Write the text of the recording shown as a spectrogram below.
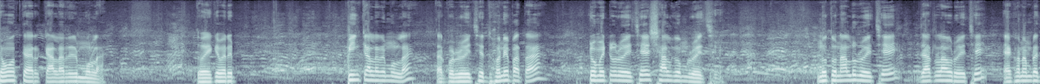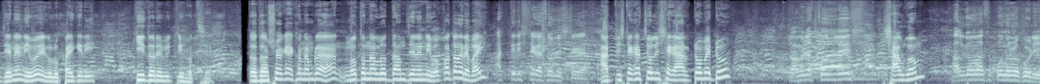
চমৎকার কালারের মূলা। তো একেবারে পিঙ্ক কালারের মূলা। তারপর রয়েছে ধনে পাতা টমেটো রয়েছে শালগম রয়েছে। নতুন আলু রয়েছে জাতলাও রয়েছে। এখন আমরা জেনে নিব এগুলো পাইকারি কি দরে বিক্রি হচ্ছে। তো দর্শক এখন আমরা নতুন আলুর দাম জেনে নিব। কত করে ভাই? আটত্রিশ টাকা চল্লিশ টাকা। আটত্রিশ টাকা চল্লিশ টাকা। আর টমেটো? টমেটো চল্লিশ। শালগম? শালগম আছে পনেরো কুড়ি।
